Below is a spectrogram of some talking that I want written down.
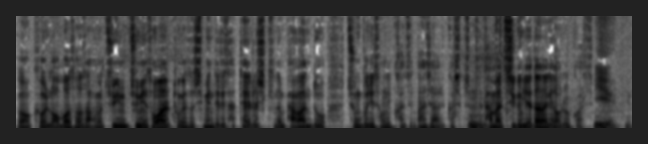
어, 그걸 넘어서서 아마 주민, 주민 소환을 통해서 시민들이 사퇴를 시키는 방안도 충분히 성립하지 않을까 싶습니다. 음. 다만 지금 예단하기는 어려울 것 같습니다. 예, 예.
